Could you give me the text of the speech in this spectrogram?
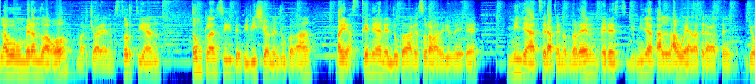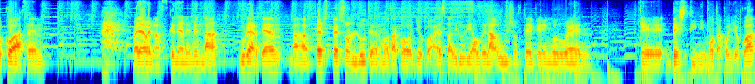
Lau egun beranduago, martxoaren zortzian, Tom Clancy The Division helduko da, bai azkenean helduko da gezurra badirudi ere, mila atzerapen ondoren, berez 2000 eta lauean atera jokoa zen. Baina, bueno, azkenean hemen da, gure artean, ba, first person looter motako jokoa, ez? Badirudi hau dela Ubisoftek egingo duen e, Destiny motako jokoa.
